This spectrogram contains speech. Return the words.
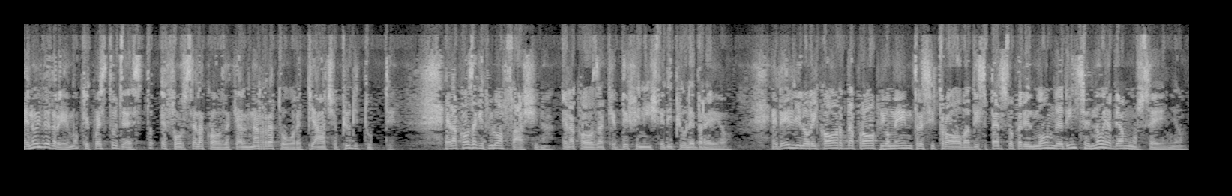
e noi vedremo che questo gesto è forse la cosa che al narratore piace più di tutti. È la cosa che più lo affascina, è la cosa che definisce di più l'ebreo. Ed egli lo ricorda proprio mentre si trova disperso per il mondo e dice noi abbiamo un segno.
